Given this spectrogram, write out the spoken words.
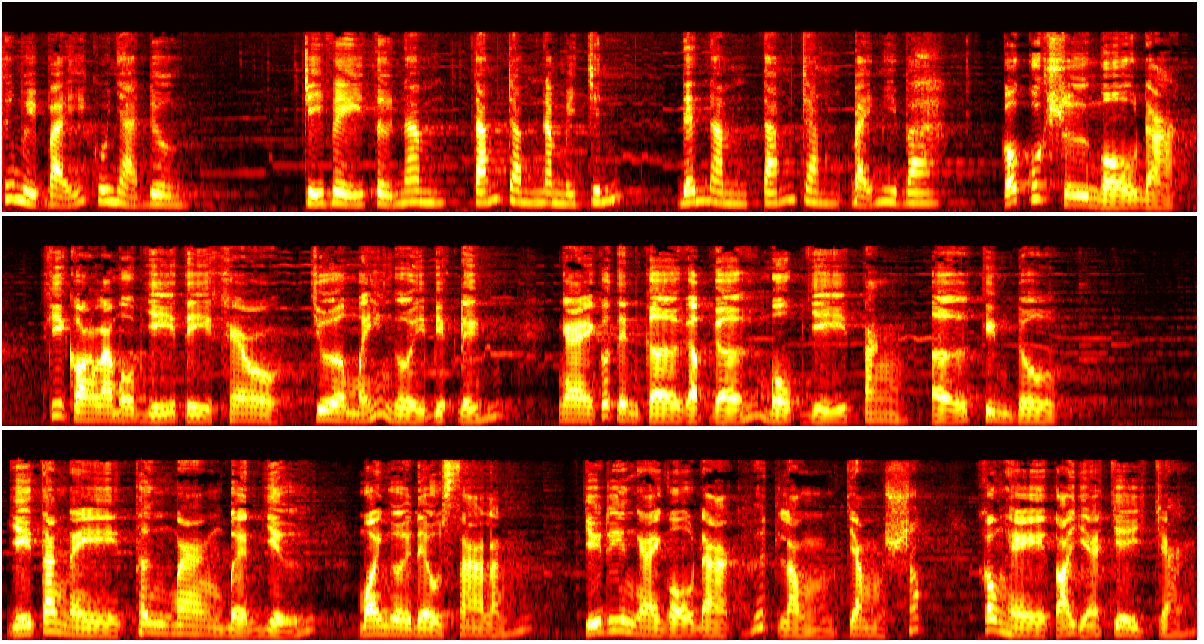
thứ 17 của nhà Đường. Trị vị từ năm 859 đến năm 873. Có quốc sư Ngộ Đạt Khi còn là một vị tỳ kheo Chưa mấy người biết đến Ngài có tình cờ gặp gỡ một vị tăng Ở Kinh Đô. Vị tăng này thân mang bệnh dữ Mọi người đều xa lánh. Chỉ riêng Ngài Ngộ Đạt hết lòng chăm sóc Không hề tỏ vẻ chê chán.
